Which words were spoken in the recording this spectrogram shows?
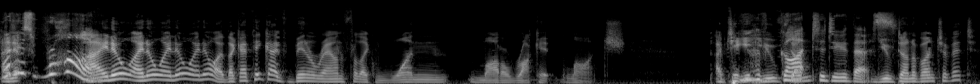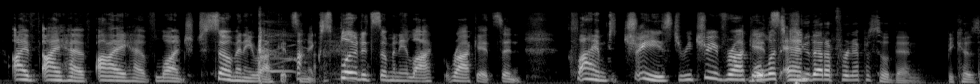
What is wrong? I know, I know, I know, I know. Like I think I've been around for like one model rocket launch. I'm taking you have you've got done, to do this. You've done a bunch of it. I've I have I have launched so many rockets and exploded so many rockets and climbed trees to retrieve rockets. Well, let's and... cue that up for an episode then because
